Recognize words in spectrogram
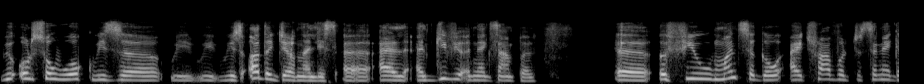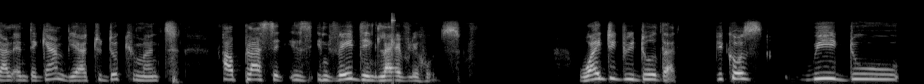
We also work with uh, with, with, other journalists. Uh, I'll I'll give you an example. Uh, a few months ago, I traveled to Senegal and the Gambia to document how plastic is invading livelihoods. Why did we do that? Because we do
